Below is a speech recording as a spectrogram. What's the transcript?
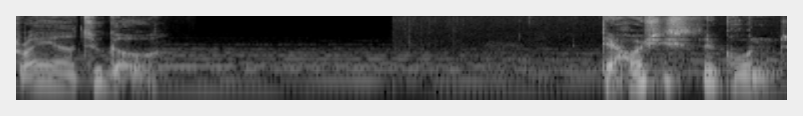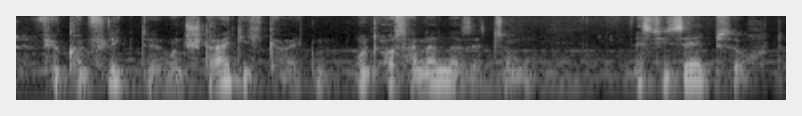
Prayer to Go. Der häufigste Grund für Konflikte und Streitigkeiten und Auseinandersetzungen ist die Selbstsucht,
